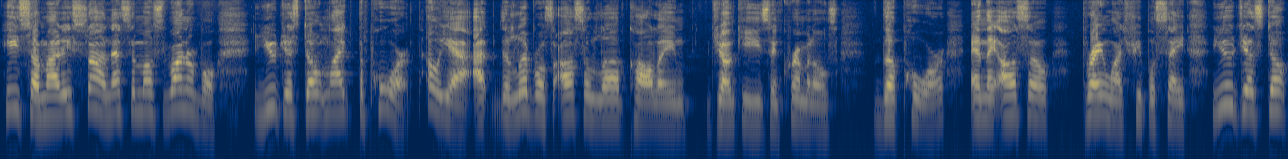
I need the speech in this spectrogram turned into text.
he's somebody's son. That's the most vulnerable. You just don't like the poor. Oh, yeah. I, the liberals also love calling junkies and criminals the poor. And they also brainwash people saying you just don't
